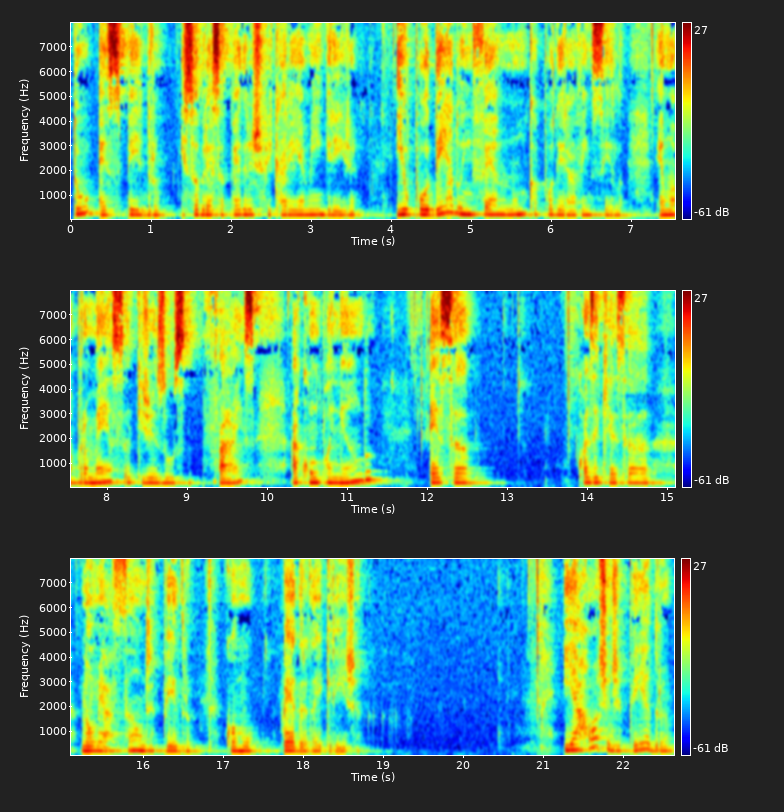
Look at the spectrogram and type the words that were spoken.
Tu és Pedro, e sobre essa pedra edificarei a minha igreja e o poder do inferno nunca poderá vencê-la. É uma promessa que Jesus faz acompanhando essa quase que essa nomeação de Pedro como pedra da igreja. E a rocha de Pedro,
